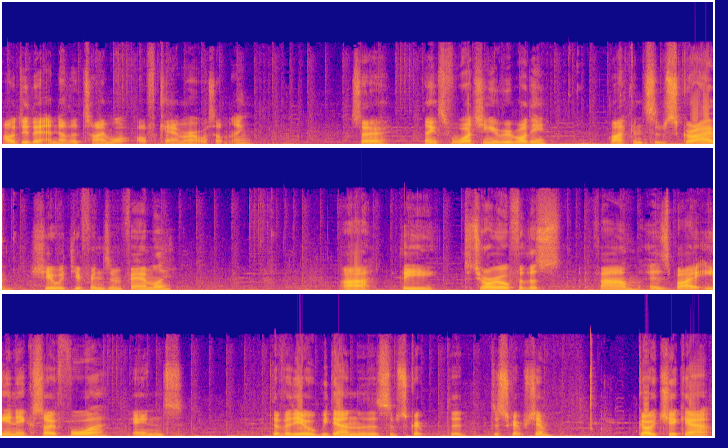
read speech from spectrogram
I'll do that another time or off camera or something. So, thanks for watching everybody. Like and subscribe, share with your friends and family. Uh, the tutorial for this farm is by ENXO4 and the video will be down in the, the description. go check out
